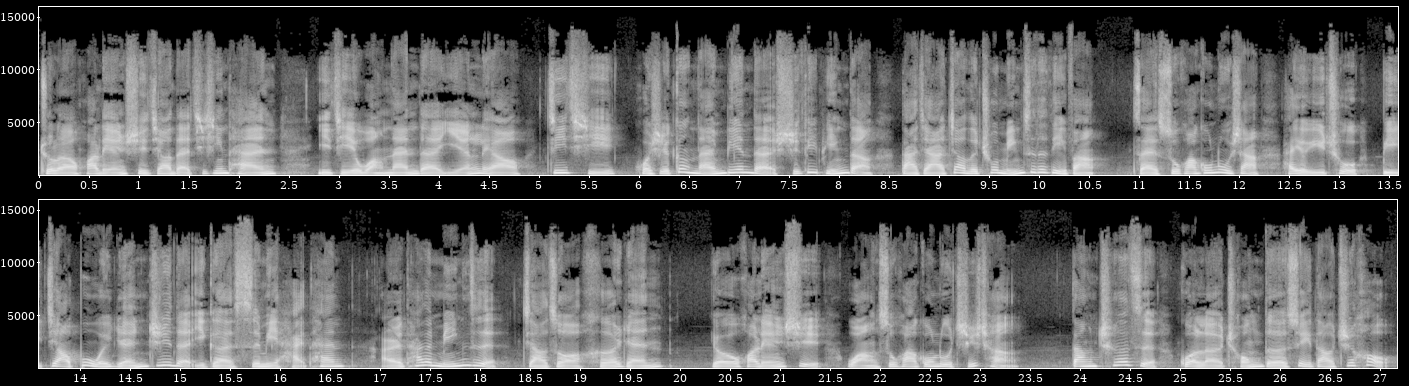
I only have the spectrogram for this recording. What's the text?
除了花莲市郊的七星潭，以及往南的盐寮、基奇。或是更南边的石梯坪等，大家叫得出名字的地方，在苏花公路上还有一处比较不为人知的一个私密海滩，而它的名字叫做河人。由花莲市往苏花公路驰骋，当车子过了崇德隧道之后，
